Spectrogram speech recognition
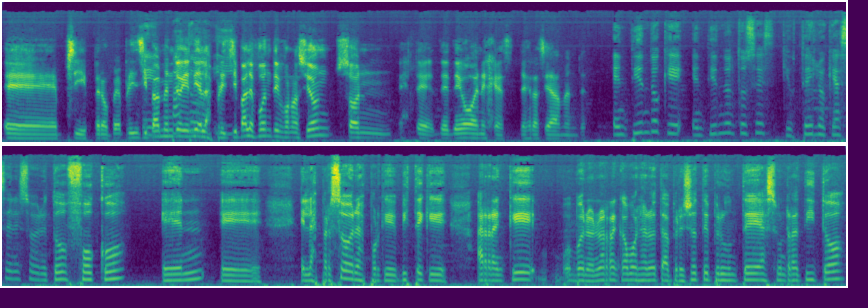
Eh, sí, pero principalmente eh, hoy en día las principales fuentes de información son este, de, de, ONGs, desgraciadamente. Entiendo que entiendo entonces que ustedes lo que hacen es sobre todo foco en, eh, en las personas, porque viste que arranqué, bueno, no arrancamos la nota, pero yo te pregunté hace un ratito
